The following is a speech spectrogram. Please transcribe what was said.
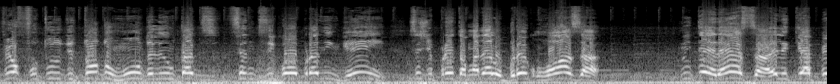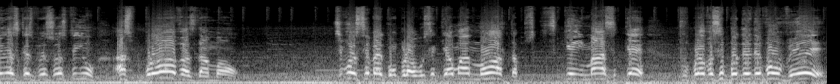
ver o futuro de todo mundo, ele não tá sendo desigual para ninguém. Seja preto, amarelo, branco, rosa. Não interessa, ele quer apenas que as pessoas tenham as provas na mão. Se você vai comprar, você quer uma nota, se queimar, você quer para você poder devolver.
